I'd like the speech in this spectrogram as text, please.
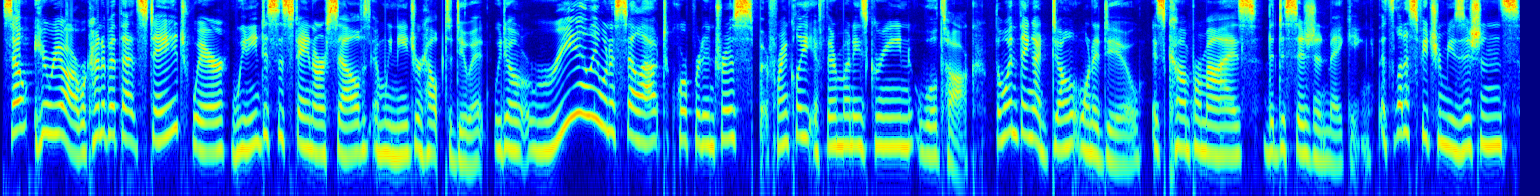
So here we are. We're kind of at that stage where we need to sustain ourselves and we need your help to do it. We don't really want to sell out to corporate interests, but frankly, if their money's green, we'll talk. The one thing I don't want to do is compromise the decision making. It's let us feature musicians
